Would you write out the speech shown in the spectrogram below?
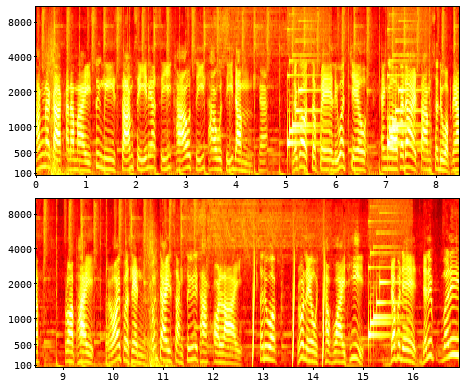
ทั้งหน้ากากอนามัยซึ่งมี 3 สีนะสีขาวสีเทาสีดำนะแล้วก็สเปรย์หรือว่าเจลแอลกอฮอล์ก็ได้ตามสะดวกนะครับ ปลอดภัย 100%สนใจสั่งซื้อในทางออนไลน์ สะดวกรวดเร็วฉับไวที่ Double Day Delivery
